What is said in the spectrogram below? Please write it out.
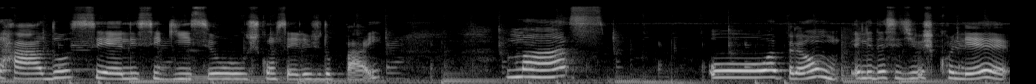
errado se ele seguisse os conselhos do pai. Mas o Abrão, ele decidiu escolher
